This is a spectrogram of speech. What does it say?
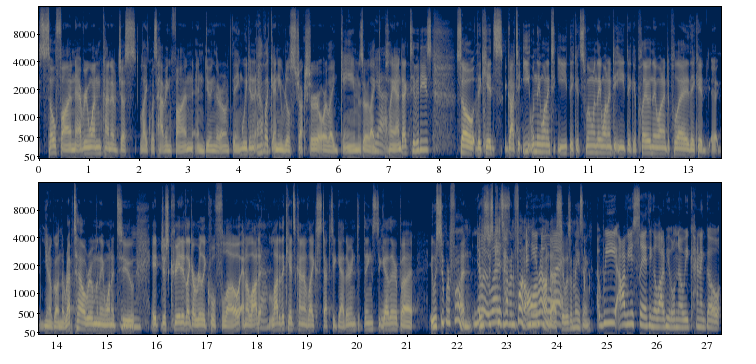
so fun. Everyone kind of just like was having fun and doing their own thing. We didn't have like any real structure or like games or like Yeah. planned activities. So the kids got to eat when they wanted to eat. They could swim when they wanted to eat. They could play when they wanted to play. They could uh, you know go in the reptile room when they wanted to. It just created like a really cool flow. And a lot Mm-hmm. Yeah. of a lot of the kids kind of like stuck together into things together. But it was super fun. No, it was it just kids having fun And all around us. it was amazing. We obviously i think a lot of people know we kind of go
